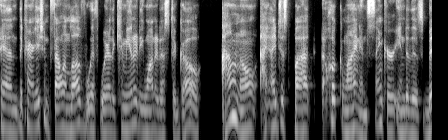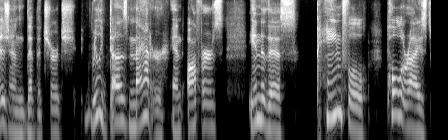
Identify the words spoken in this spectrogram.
And the congregation fell in love with where the community wanted us to go. I don't know. I, I, just bought hook, line, and sinker into this vision that the church really does matter and offers into this painful, polarized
